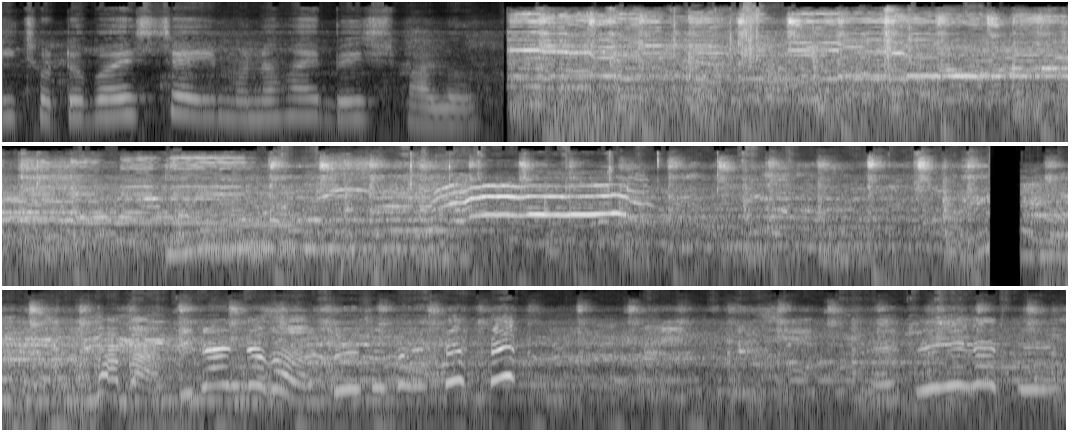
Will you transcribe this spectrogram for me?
এই ছোট বয়সটাই মনে হয় বেশ ভালো। গো তুই তুই কি করছিস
